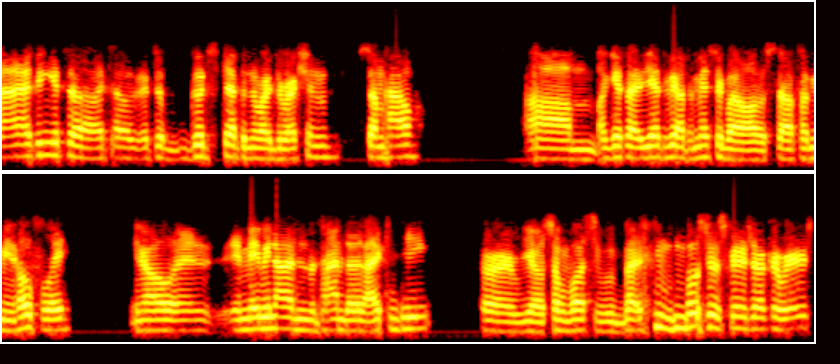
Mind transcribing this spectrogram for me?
I think it's a it's a it's a good step in the right direction somehow. Um, I guess I, you have to be optimistic about all this stuff. I mean, hopefully, you know, and, and maybe not in the time that I compete, or you know, some of us, but most of us finish our careers.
